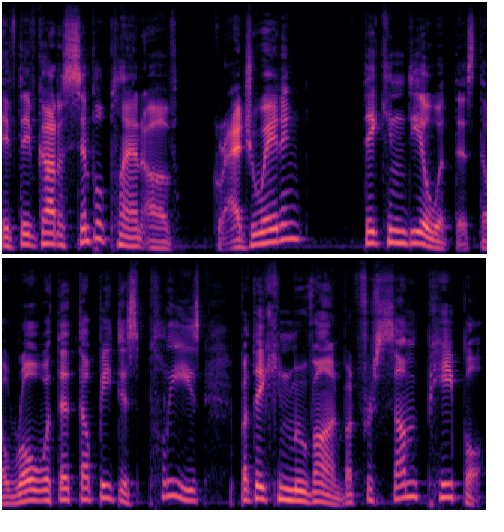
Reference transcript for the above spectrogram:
if they've got a simple plan of graduating, they can deal with this. They'll roll with it. They'll be displeased, but they can move on. But for some people,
